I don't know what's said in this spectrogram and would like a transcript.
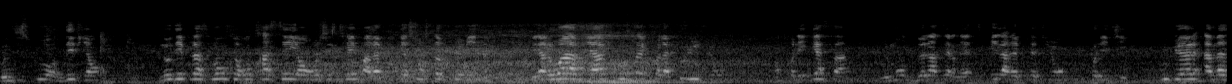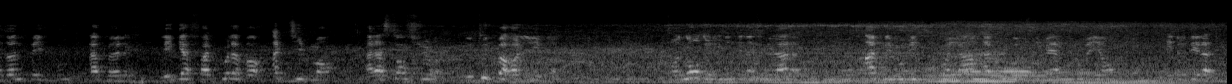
au discours déviant. Nos déplacements seront tracés et enregistrés par l'application Stop Covid. Et la loi Avia consacre la collusion entre les GAFA, le monde de l'Internet et la répression politique. Google, Amazon, Facebook, Apple, les GAFA collaborent activement à la censure de toute parole libre. Au nom de l'unité nationale, on traque les mauvais citoyens à coup de cybersurveillance et de délation.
